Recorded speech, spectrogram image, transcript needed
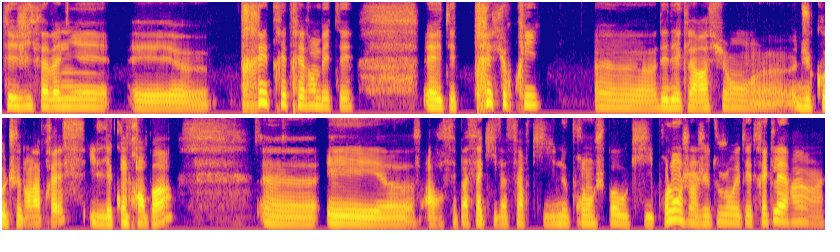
TJ Savanier est très très très embêté et a été très surpris des déclarations du coach dans la presse. Il ne les comprend pas. Euh, et euh, alors, c'est pas ça qui va faire qu'il ne prolonge pas ou qu'il prolonge. Hein. J'ai toujours été très clair. Hein.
